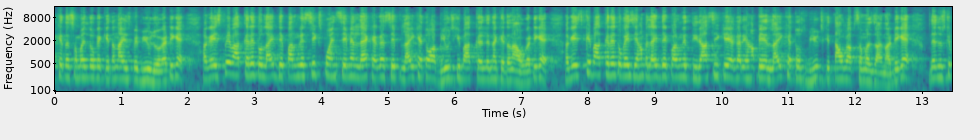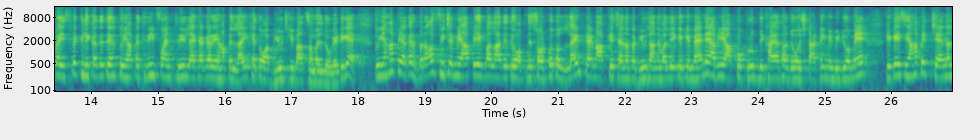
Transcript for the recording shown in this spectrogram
लाइक है तो समझ लो कि कितना इस पे व्यूज़ होगा, ठीक है? अगर इस पे बात करें तो लाइव देख पाएँगे सिक्स पॉइंट सेवन लाख अगर सिर्फ़ लाइक है तो आप व्यूज़ की बात कर लेना कितना होगा, ठीक है? अगर इसके बात करें तो यहाँ पे लाइव देख पाएँगे तिरासी के, अगर यहाँ पे लाइक है तो व्यूज़ कितना होगा आप समझ जाना, ठीक है? देन उसके बाद इस पे क्लिक कर देते हैं तो यहाँ पे थ्री पॉइंट थ्री लाख अगर यहाँ पे लाइक है तो आप व्यूज़ की बात समझ लोगे, ठीक है? तो यहाँ पे अगर ब्राउज फीचर में आप एक बार ला देते हो अपने शॉर्ट को तो लाइफ टाइम आपके चैनल पर व्यूज़ आने वाली है, क्योंकि मैंने अभी आपको प्रूफ दिखाया था जो स्टार्टिंग में वीडियो में कि यहाँ पे चैनल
